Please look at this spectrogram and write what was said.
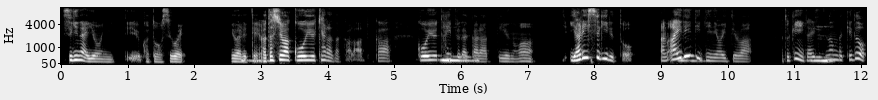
すぎないようにっていうことをすごい言われて、うん私はこういうキャラだからとかこういうタイプだからっていうのは、やりすぎるとあのアイデンティティにおいては時に大切なんだけど、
